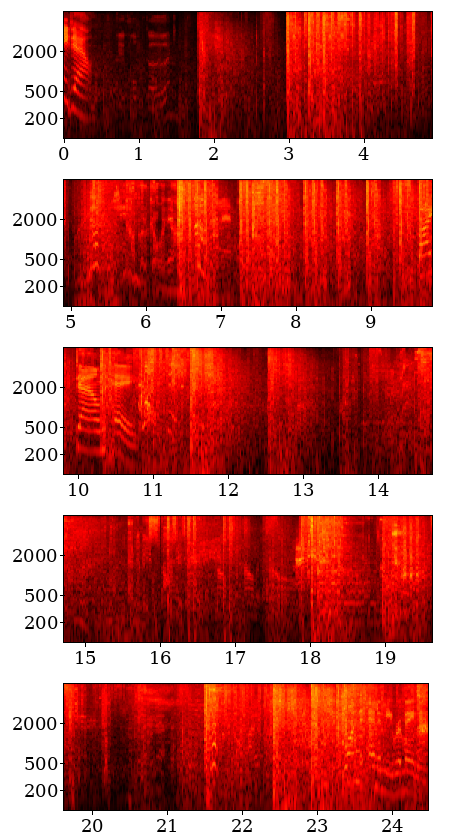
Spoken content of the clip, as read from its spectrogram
Stay down. เฮ้ยคมเกิน Cover going เล่น out. แลนด์ Spike down A. Enemy spotted. เข้าเข้าไป One enemy remaining.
